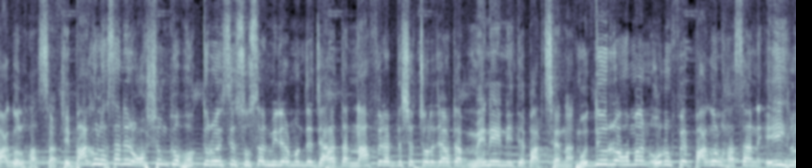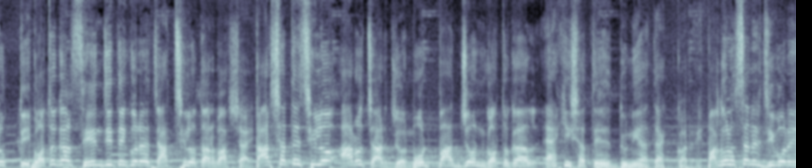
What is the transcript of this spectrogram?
পাগল হাসান। এই পাগল হাসানের অসংখ্য ভক্ত রয়েছে সোশ্যাল মিডিয়ার মধ্যে যারা তার না ফেরার দেশে চলে যাওয়াটা মেনে নিতে পারছে না। মতিউর রহমান ওরফে পাগল হাসান এই লোকটি গতকাল সিএনজিতে করে যাচ্ছিল তার বাসায়। তার সাথে ছিল আরও চারজন। মোট পাঁচজন গতকাল একই সাথে দুনিয়া ত্যাগ করে। পাগল হাসানের জীবনে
